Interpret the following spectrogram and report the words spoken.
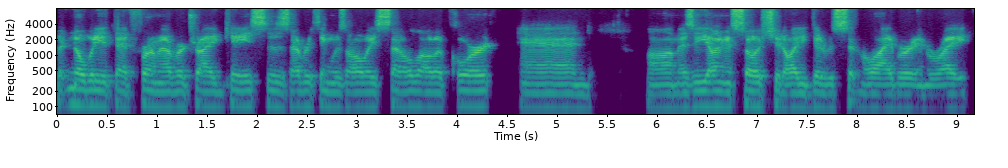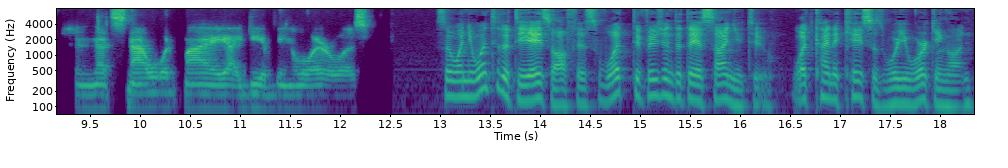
but nobody at that firm ever tried cases. Everything was always settled out of court, and um, as a young associate, all you did was sit in the library and write, and that's not what my idea of being a lawyer was. So, when you went to the DA's office, what division did they assign you to? What kind of cases were you working on?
